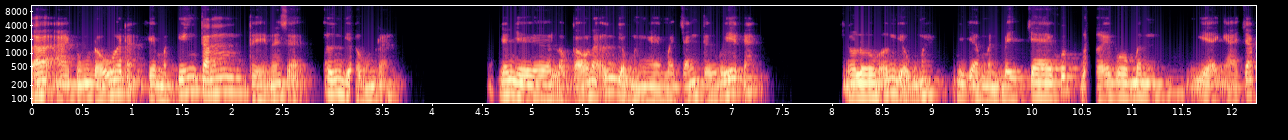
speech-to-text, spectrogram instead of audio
đó ai cũng đủ hết á. Khi mà kiến tánh thì nó sẽ ứng dụng ra. Giống như lục tổ nó ứng dụng hàng ngày mà chẳng tự biết á. Nó luôn ứng dụng á. Bây giờ mình bị che khuất bởi vô minh về ngã chấp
